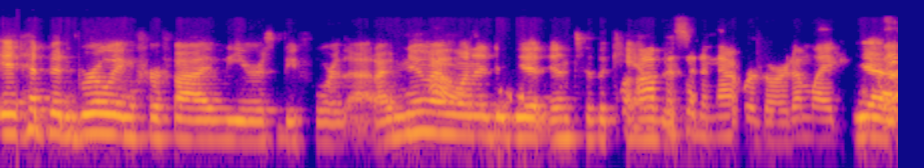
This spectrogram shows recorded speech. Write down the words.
it had been brewing for five years before that. I knew wow. I wanted to get into the well, cannabis. Opposite in that regard, I'm like, yeah,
